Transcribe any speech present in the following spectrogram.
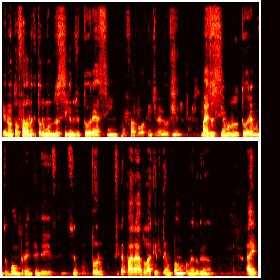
Eu não estou falando que todo mundo do signo de touro é assim, por favor, quem estiver me ouvindo. Mas o símbolo do touro é muito bom para entender isso. assim. O touro fica parado lá aquele tempão comendo grama. Aí,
